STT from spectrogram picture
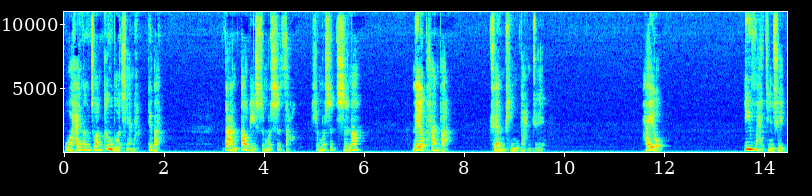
我还能赚更多钱呢，对吧？”但到底什么是早？什么是迟呢？没有判断，全凭感觉。还有，一买进去，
